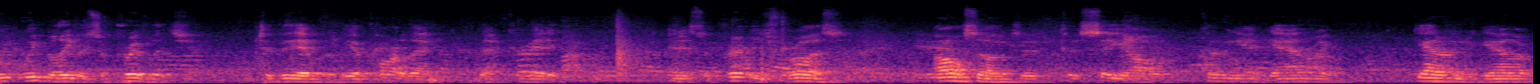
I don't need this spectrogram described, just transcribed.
we, we believe it's a privilege to be able to be a part of that, that committee. And it's a privilege for us also to, to see y'all coming in, gathering, gathering together,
